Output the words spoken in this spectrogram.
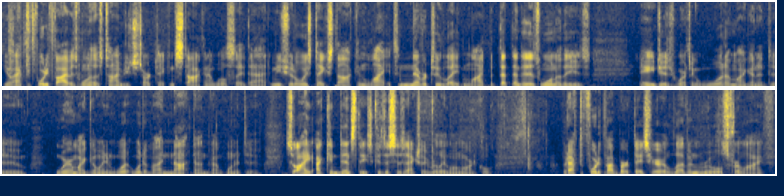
You know, after 45 is one of those times you start taking stock, and I will say that. I mean, you should always take stock in life. It's never too late in life, but that, that is one of these ages where I think, what am I going to do? Where am I going? And what, what have I not done that I want to do? So I, I condensed these because this is actually a really long article. But after 45 birthdays, here are 11 rules for life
